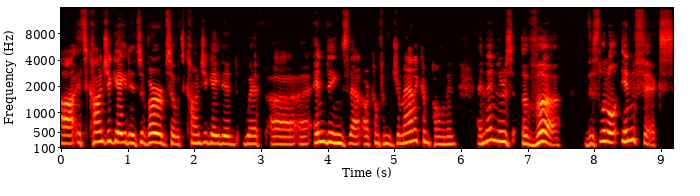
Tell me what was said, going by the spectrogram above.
uh, it's conjugated, it's a verb, so it's conjugated with uh, uh, endings that are come from the Germanic component. And then there's a v, this little infix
